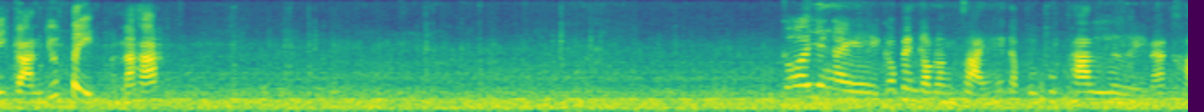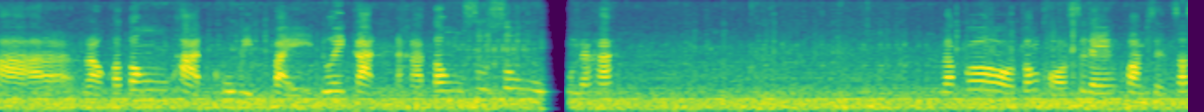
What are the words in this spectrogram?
มีการยุตินะคะ ก็ยังไงก็เป็นกำลังใจให้กับทุกๆท่านเลยนะคะ เราก็ต้องผ่านโควิดไปด้วยกันนะคะ ต้องสู้ๆนะคะ แล้วก็ต้องขอแสดงความเสียใจ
